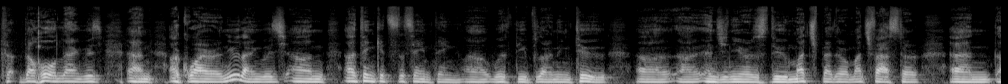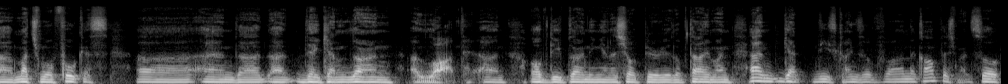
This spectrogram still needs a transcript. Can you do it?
the whole language and acquire a new language. And I think it's the same thing uh, with deep learning too. Uh, uh engineers do much better, much faster, and uh, much more focus. Uh, and they can learn a lot of deep learning in a short period of time and, and get these kinds of accomplishments. So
